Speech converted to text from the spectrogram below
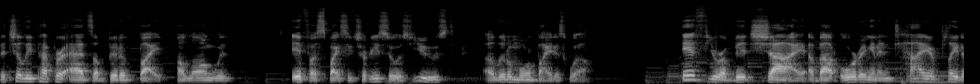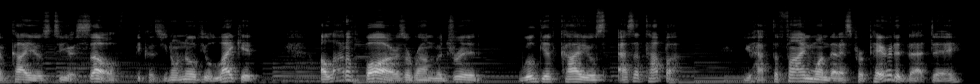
the chili pepper adds a bit of bite, along with, if a spicy chorizo is used, a little more bite as well. If you're a bit shy about ordering an entire plate of callos to yourself because you don't know if you'll like it, a lot of bars around Madrid will give callos as a tapa. You have to find one that has prepared it that day,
